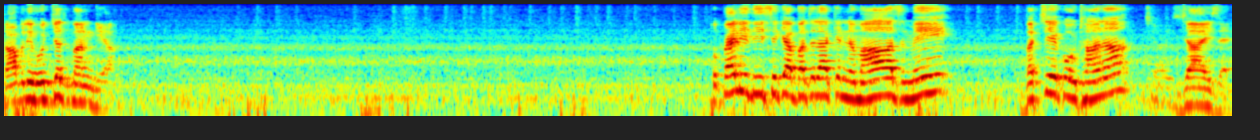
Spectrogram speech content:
قابل حجت بن گیا۔ تو پہلی حدیث سے کیا بتلا کہ نماز میں بچے کو اٹھانا جائز ہے۔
